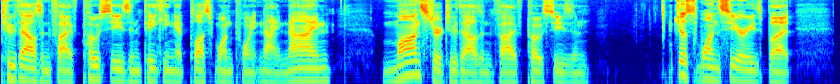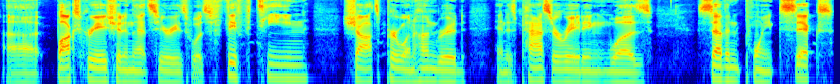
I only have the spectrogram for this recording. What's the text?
2005 postseason, peaking at plus 1.99. Monster 2005 postseason. Just one series, but uh, box creation in that series was 15 shots per 100, and his passer rating was 7.6.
